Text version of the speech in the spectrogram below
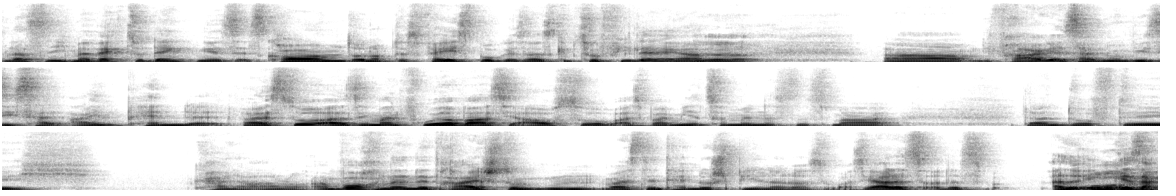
dass es nicht mehr wegzudenken ist, es kommt und ob das Facebook ist, also es gibt so viele, ja. ja. Äh, die Frage ist halt nur, wie sich es halt einpendelt, weißt du? Also ich meine, früher war es ja auch so, also bei mir zumindest mal, dann durfte ich, keine Ahnung, am Wochenende drei Stunden, weiß Nintendo spielen oder sowas. Ja, das, das also im, Boah, Gesa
